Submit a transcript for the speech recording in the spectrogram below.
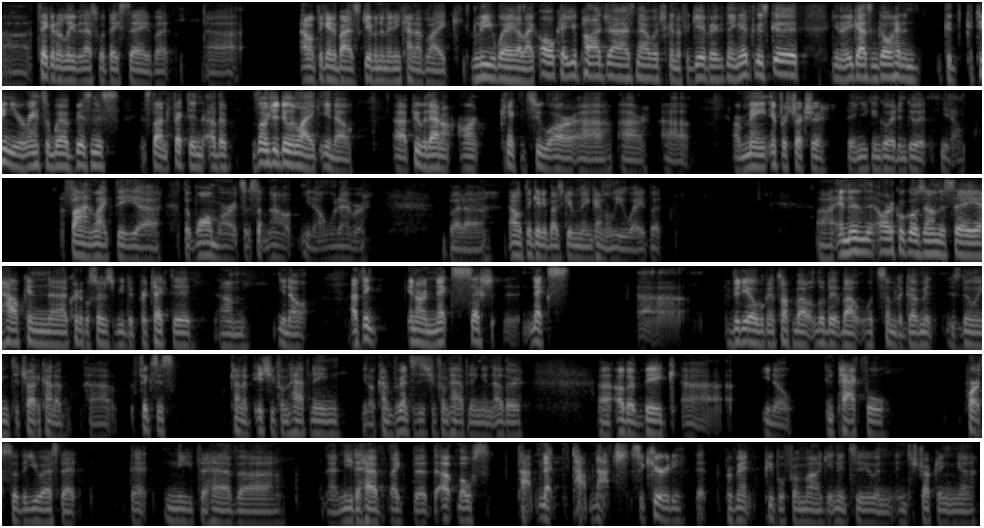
uh, take it or leave it that's what they say but uh, I don't think anybody's giving them any kind of like leeway or like, oh, okay, you apologize. Now we're just going to forgive everything. Everything's good. You know, you guys can go ahead and continue your ransomware business and start infecting other, as long as you're doing like, you know, uh, people that aren't, aren't, connected to our, uh, our, uh, our main infrastructure, then you can go ahead and do it, you know, find like the, uh, the Walmarts or something out, you know, whatever. But uh, I don't think anybody's giving them any kind of leeway, but uh, and then the article goes on to say, how can uh, critical services be protected? Um, you know, I think in our next section, next uh, video, we're going to talk about a little bit about what some of the government is doing to try to kind of uh, fix this kind of issue from happening. You know, kind of prevent this issue from happening in other uh, other big, uh, you know, impactful parts of the U.S. that that need to have need to have like the, the utmost top net top notch security that prevent people from uh, getting into and, and disrupting uh,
